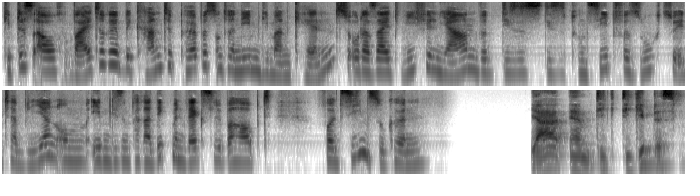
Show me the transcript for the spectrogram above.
Gibt es auch weitere bekannte Purpose-Unternehmen, die man kennt? Oder seit wie vielen Jahren wird dieses, dieses Prinzip versucht zu etablieren, um eben diesen Paradigmenwechsel überhaupt vollziehen zu können? Ja, ähm, die, die gibt es.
